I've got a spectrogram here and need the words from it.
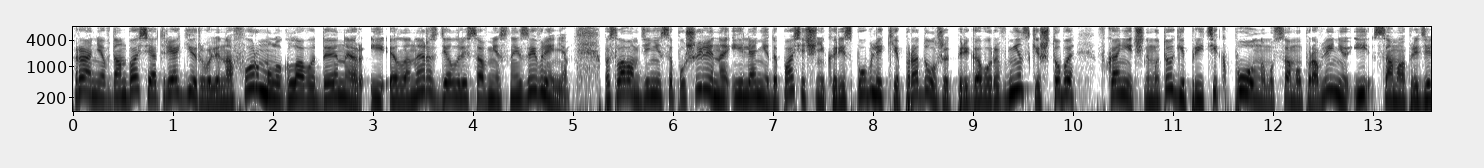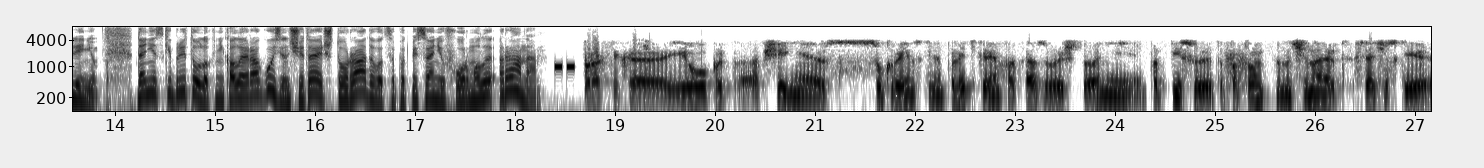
Ранее в Донбассе отреагировали на формулу. Главы ДНР и ЛНР сделали совместные заявления. По словам Дениса Пушилина и Леонида Пасечника, республики продолжат переговоры в Минске, чтобы в конечном итоге прийти к полному самоуправлению и самоопределению. Донецкий политолог Николай Рогозин считает, что радоваться подписанию формулы рано. Практика и опыт общения с с украинскими политиками показывает, что они подписывают, а потом начинают всячески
